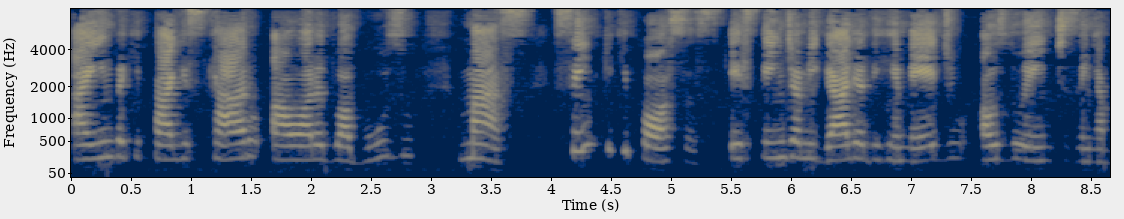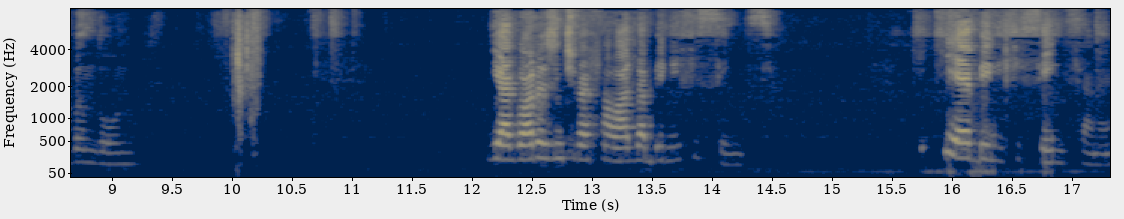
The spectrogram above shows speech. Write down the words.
ainda que pagues caro a hora do abuso, mas, sempre que possas, estende a migalha de remédio aos doentes em abandono. E agora a gente vai falar da beneficência. O que, é beneficência, né?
